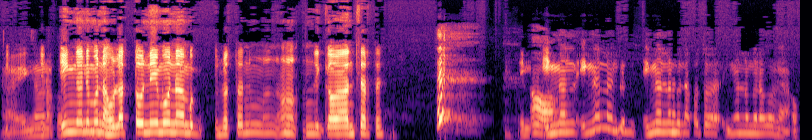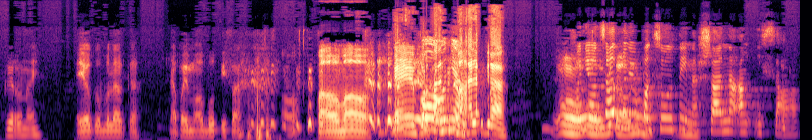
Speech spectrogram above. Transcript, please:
Ah, ingnon ako Ingno nimo na, hulaton nimo na, mag, hulaton nimo, uh, hindi ka answer to. Ing, Oo. ingnon ingnon lang gud ingnon lang gud ako to ingnon lang gud ako nga okay ra na eh ayaw ka bala ka napay maabot isa Mao, mao. Kaya importante, niya. mahalaga. oh, so yun, saan man yung pagsulti na siya na ang isa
